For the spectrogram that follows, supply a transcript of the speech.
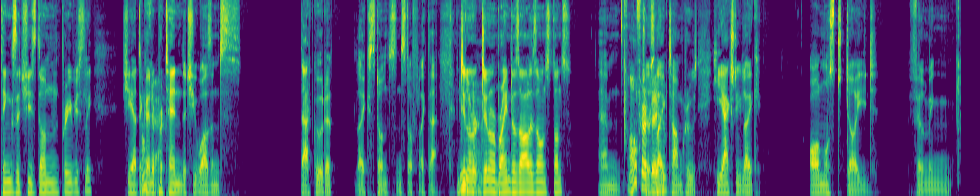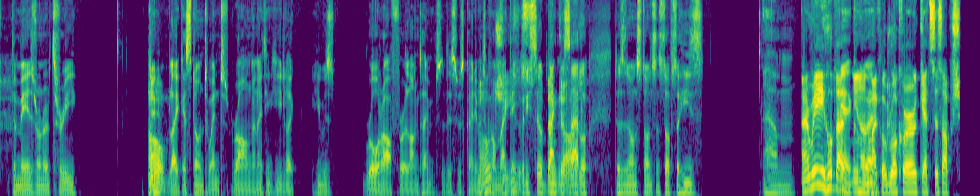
things that she's done previously. She had to kind of pretend that she wasn't that good at like stunts and stuff like that. And Dylan, Okay. Dylan O'Brien does all his own stunts, um, Oh, just like Tom Cruise. He actually like almost died filming the Maze Runner three. Did- Oh. like a stunt went wrong, and I think he like he was wrote off for a long time. So this was kind of his Oh, comeback thing. But Jesus. he's still back in the saddle, does his own stunts and stuff. So he's um And I really hope that Yeah, you know. Michael Rooker gets this option.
